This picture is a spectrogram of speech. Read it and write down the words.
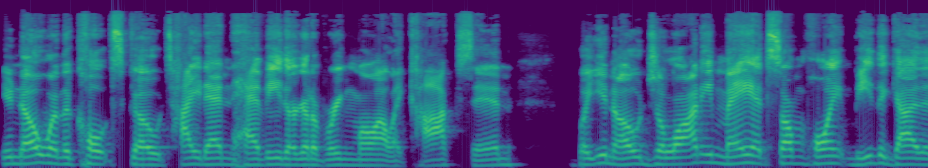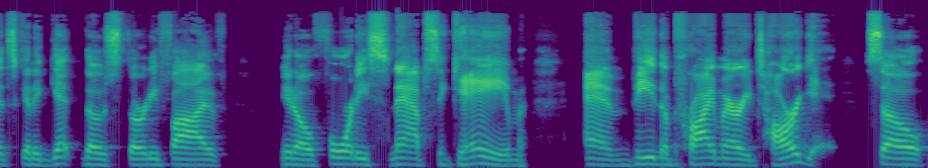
You know, when the Colts go tight end heavy, they're going to bring Mo Alie-Cox in. But, you know, Jelani may at some point be the guy that's going to get those 35, you know, 40 snaps a game and be the primary target. So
